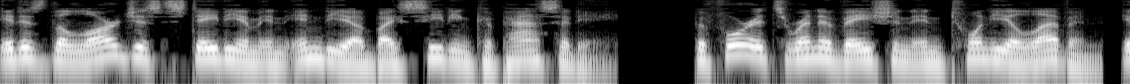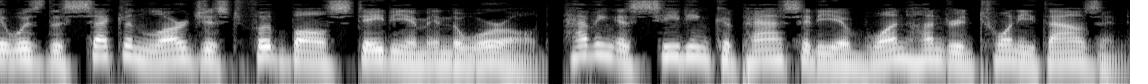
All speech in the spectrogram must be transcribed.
It is the largest stadium in India by seating capacity. Before its renovation in 2011, it was the second largest football stadium in the world, having a seating capacity of 120,000.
